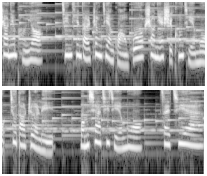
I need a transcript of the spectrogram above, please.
少年朋友。今天的正见广播少年时空节目就到这里，我们下期节目再见。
